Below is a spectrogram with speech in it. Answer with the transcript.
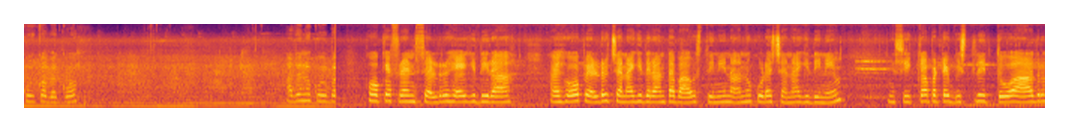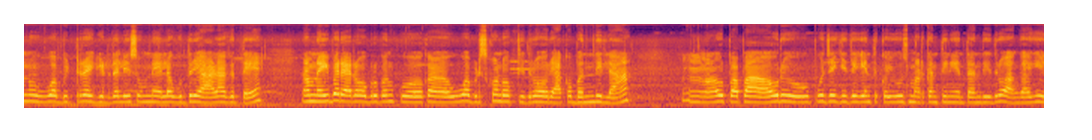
ಕುಯ್ಕೋಬೇಕು. ಅದನ್ನು ಕುಯ್ಬೇಕು ಓಕೆ ಫ್ರೆಂಡ್ಸ್ ಎಲ್ಲರೂ ಹೇಗಿದ್ದೀರಾ? ಐ ಹೋಪ್ ಎಲ್ಲರೂ ಚೆನ್ನಾಗಿದ್ದೀರಾ ಅಂತ ಭಾವಿಸ್ತೀನಿ. ನಾನು ಕೂಡ ಚೆನ್ನಾಗಿದ್ದೀನಿ. ಸಿಕ್ಕಾಪಟ್ಟೆ ಬಿಸಿಲಿತ್ತು. ಆದ್ರೂ ಹೂವು ಬಿಟ್ಟರೆ ಗಿಡದಲ್ಲಿ ಸುಮ್ಮನೆ ಎಲ್ಲ ಉದ್ರಿ ಹಾಳಾಗುತ್ತೆ. ನಮ್ಮ ನೈಬರ್ ಯಾರೋ ಒಬ್ಬರು ಬಂದು ಹೂವು ಬಿಡಿಸ್ಕೊಂಡು ಹೋಗ್ತಿದ್ರು. ಅವ್ರು ಯಾಕೋ ಬಂದಿಲ್ಲ. ಅವ್ರ ಪಾಪ ಅವರು ಪೂಜೆ ಗೀಜೆಗೆ ಅಂತ ಯೂಸ್ ಮಾಡ್ಕೊತೀನಿ ಅಂತ ಅಂದಿದ್ರು. ಹಂಗಾಗಿ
